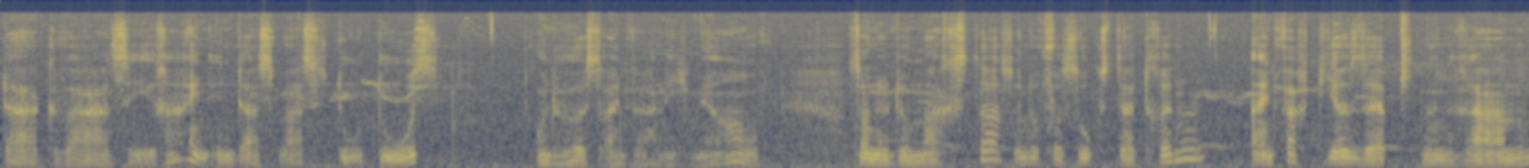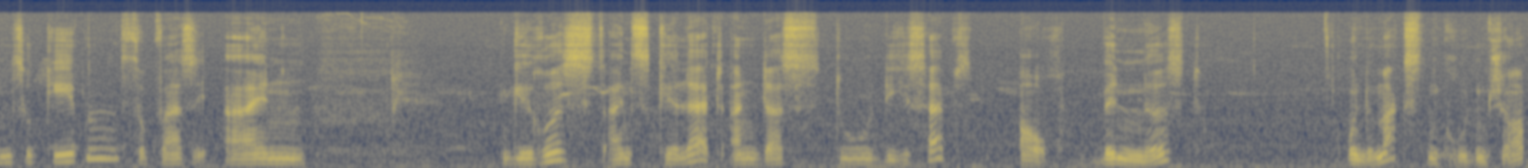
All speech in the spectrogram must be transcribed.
da quasi rein in das, was du tust und hörst einfach nicht mehr auf. Sondern du machst das und du versuchst da drin einfach dir selbst einen Rahmen zu geben, so quasi ein Gerüst, ein Skelett, an das du dich selbst auch bindest. Und du machst einen guten Job.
